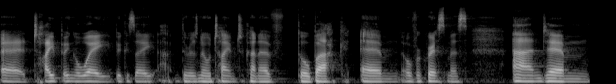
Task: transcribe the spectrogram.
uh, typing away because I there was no time to kind of go back um, over Christmas. And um,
